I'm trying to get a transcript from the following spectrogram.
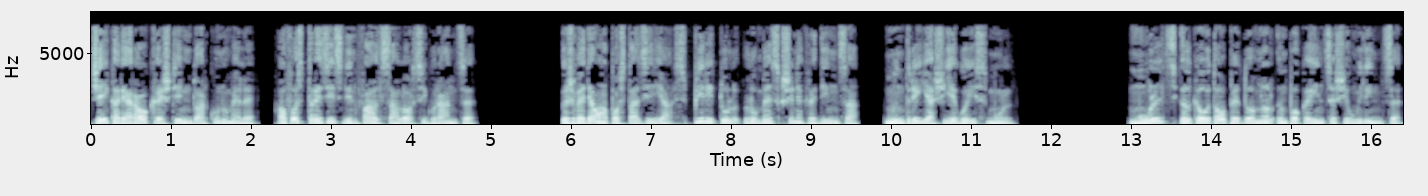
Cei care erau creștini doar cu numele au fost treziți din falsa lor siguranță. Își vedeau apostazia, spiritul lumesc și necredința, mândria și egoismul. Mulți îl căutau pe Domnul în pocăință și umilință.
